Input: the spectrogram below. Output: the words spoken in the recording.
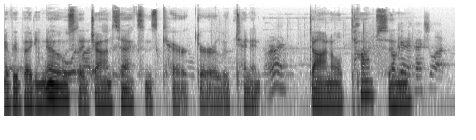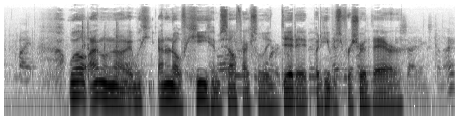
everybody knows that John Saxon's character, Lieutenant Donald Thompson, Okay, thanks a lot. Bye. Well, I don't know. It, was- I don't know if he himself actually did it, but he was for sure there. Sightings tonight.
